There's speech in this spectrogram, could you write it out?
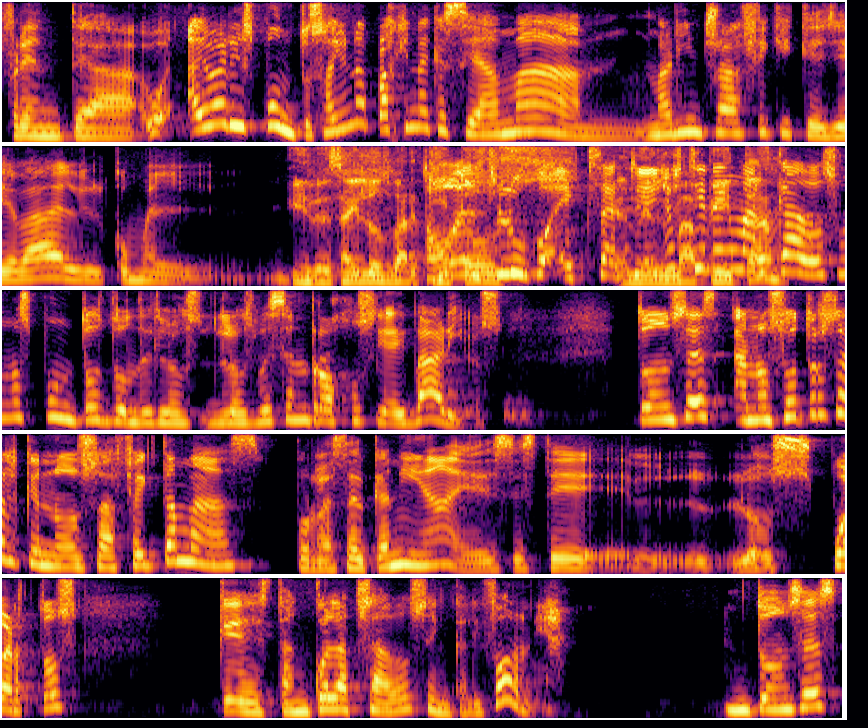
frente a... Hay varios puntos. Hay una página que se llama mm, Marine Traffic y que lleva el, como el... Y ves ahí los barquitos. Todo el flujo, exacto. Y el ellos tienen marcados unos puntos donde los, los ves en rojos y hay varios. Entonces, a nosotros el que nos afecta más por la cercanía es este, los puertos que están colapsados en California. Entonces,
